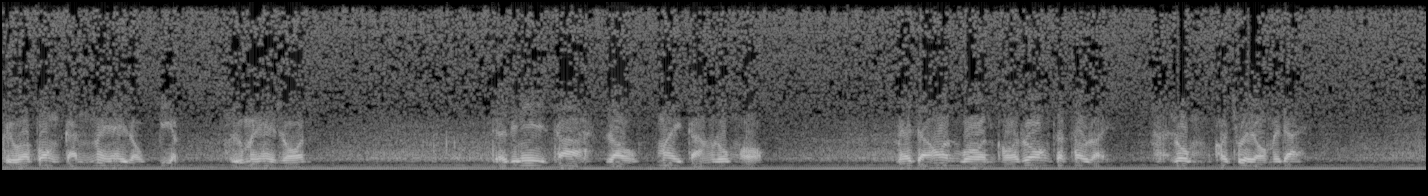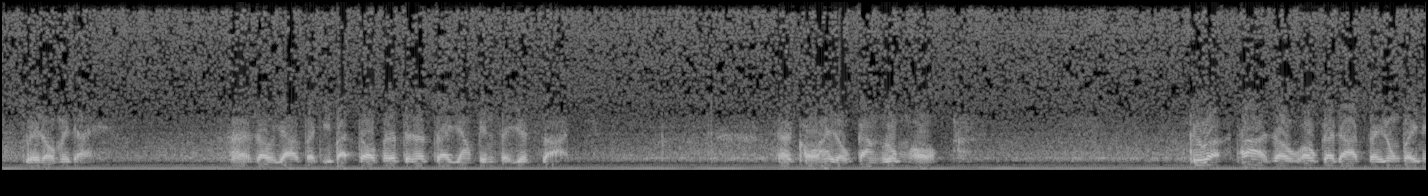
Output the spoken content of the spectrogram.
คือว่าป้องกันไม่ให้เราเปียก หรือไม่ให้ร้อน แต่ทีนี้ถ้าเราไม่กางร่มออก แม้จะอ้อนวอนขอร้องสักเท่าไหร่ร่มเขาช่วยเราไม่ได้ ช่วยเราไม่ได้ เราอย่าปฏิบัติต่อพระรัตนตรัยอย่างเป็นไสยศาสตร์ขอให้เรากางร่มออกคือว่าถ้าเราเอากระดาษใส่ลงไปใน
